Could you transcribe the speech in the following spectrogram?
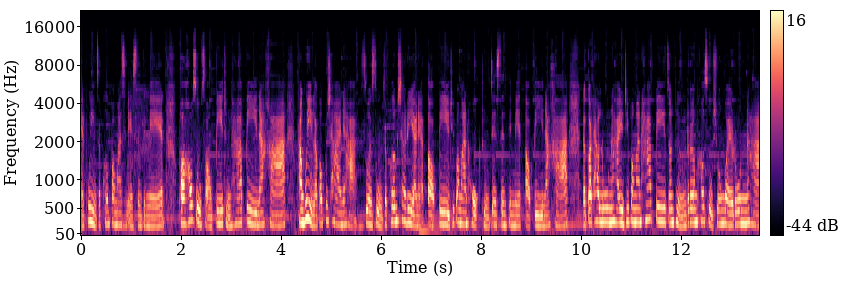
ตรผู้หญิงจะเพิ่มประมาณ 11เซนติเมตรพอเข้าสู่ 2 ปีถึง 5 ปีนะคะทั้งผู้หญิงแล้วก็ผู้ชายเนี่ยค่ะส่วนสูงจะเพิ่มเฉลี่ยเนี่ยต่อปีอยู่ที่ประมาณ6ถึง7เซนติเมตรต่อปีนะคะ แล้วก็ถ้าลูกนะคะอยู่ที่ประมาณ 5 ปี จนถึงเริ่มเข้าสู่ช่วงวัยรุ่นนะคะ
